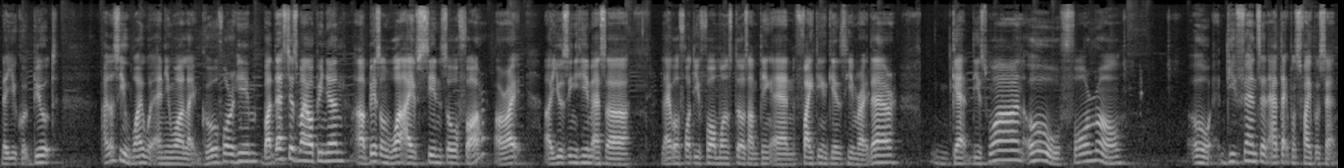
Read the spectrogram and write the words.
that you could build. I don't see why would anyone like go for him, but that's just my opinion uh, based on what I've seen so far. All right, uh, using him as a level 44 monster or something and fighting against him right there. Get this one. Oh, formal. Oh, defense and attack plus 5%.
